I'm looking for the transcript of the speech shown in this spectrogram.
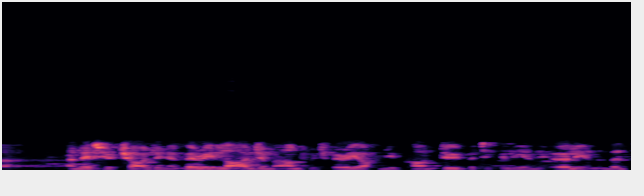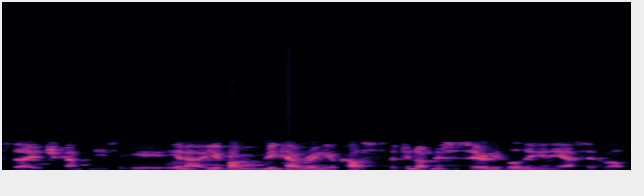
uh, unless you're charging a very large amount, which very often you can't do, particularly in the early and the mid stage companies, you, you know you're probably covering your costs, but you're not necessarily building any asset wealth.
